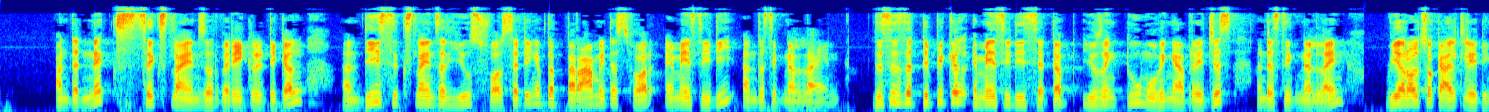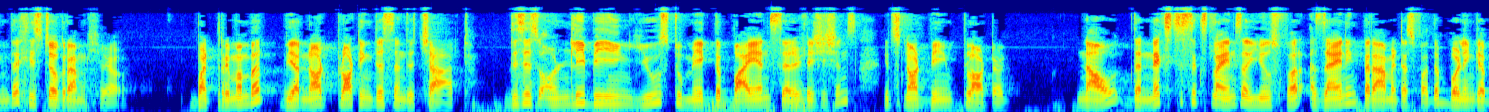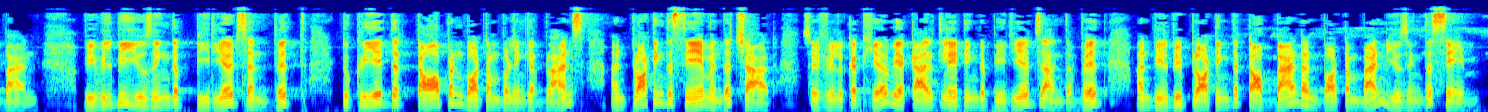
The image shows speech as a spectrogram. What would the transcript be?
And the next six lines are very critical and these six lines are used for setting up the parameters for MACD and the signal line. This is the typical MACD setup using two moving averages and a signal line. We are also calculating the histogram here. But remember, we are not plotting this in the chart. This is only being used to make the buy and sell decisions. It's not being plotted. Now, the next six lines are used for assigning parameters for the Bollinger Band. We will be using the periods and width to create the top and bottom Bollinger Bands and plotting the same in the chart. So if you look at here, we are calculating the periods and the width and we'll be plotting the top band and bottom band using the same.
